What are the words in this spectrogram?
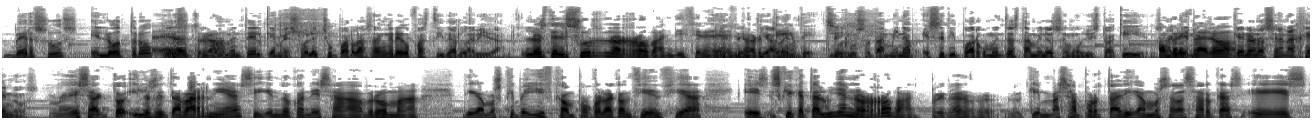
versus el otro, que El es otro. normalmente el que me suele chupar la sangre o fastidiar la vida. Los del sur nos roban, dicen en el norte. Efectivamente. Sí. Incluso también ese tipo de argumentos también los hemos visto aquí. O sea, Hombre, que, claro. Que no nos sean ajenos. Exacto, y los de Tabarnia, siguiendo con esa broma, digamos que pellizca un poco la conciencia, es, es que Cataluña nos roba, porque claro, quien más aporta, digamos, a las arcas es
